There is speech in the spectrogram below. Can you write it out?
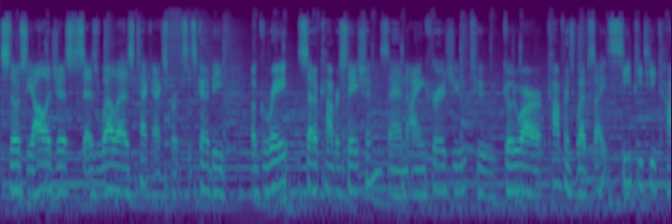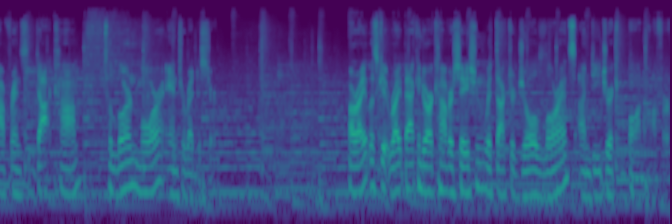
sociologists, as well as tech experts. It's going to be a great set of conversations, and I encourage you to go to our conference website, cptconference.com, to learn more and to register. All right, let's get right back into our conversation with Dr. Joel Lawrence on Dietrich Bonhoeffer.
